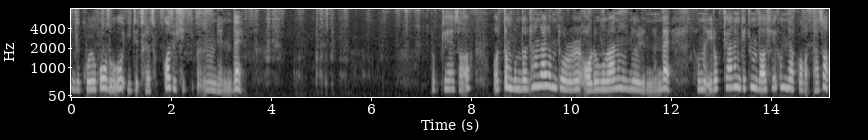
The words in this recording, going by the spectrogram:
이게 골고루 이제 잘 섞어주시기만 하면 되는데 이렇게 해서 어떤 분들은 천사점토를 얼음으로 하는 분들이 있는데 저는 이렇게 하는 게 좀 더 실감날 것 같아서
